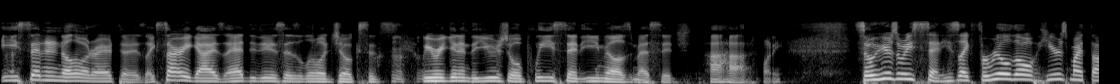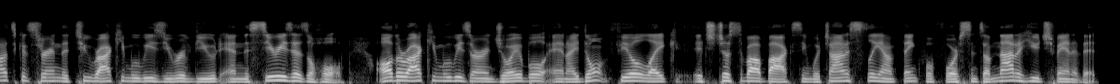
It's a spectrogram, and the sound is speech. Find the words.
he sent in another one right after. He's like, sorry, guys, I had to do this as a little joke since we were getting the usual please send emails message. Haha, funny. So here's what he said. He's like, for real though, here's my thoughts concerning the two Rocky movies you reviewed and the series as a whole. All the Rocky movies are enjoyable, and I don't feel like it's just about boxing, which honestly I'm thankful for since I'm not a huge fan of it.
